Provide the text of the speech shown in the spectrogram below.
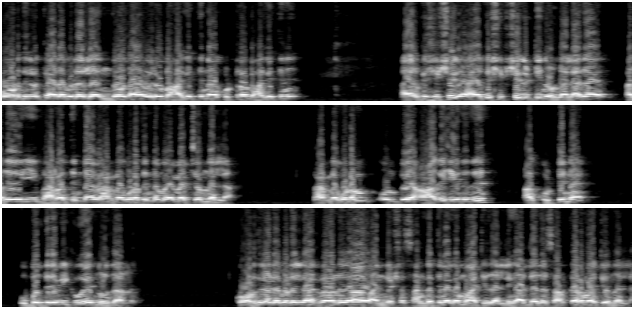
കോടതികളൊക്കെ ഇടപെടൽ എന്തോ ഒരു ഭാഗ്യത്തിന് ആ കുട്ര ഭാഗ്യത്തിന് അയാൾക്ക് ശിക്ഷ അയാൾക്ക് ശിക്ഷ കിട്ടിയെന്നുള്ളൂ. അല്ലാതെ അത് ഈ ഭരണത്തിന്റെ ഭരണകൂടത്തിന്റെ മെച്ചൊന്നല്ല. ഭരണകൂടം ആകെ ചെയ്തത് ആ കുട്ടിനെ ഉപദ്രവിക്കുക എന്നുള്ളതാണ്. കോടതിയുടെ ഇടപെടൽ കാരണമാണ് ആ അന്വേഷണ സംഘത്തിനൊക്കെ മാറ്റിയത്. അല്ലെങ്കിൽ അല്ലാതെ സർക്കാർ മാറ്റിയൊന്നല്ല.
